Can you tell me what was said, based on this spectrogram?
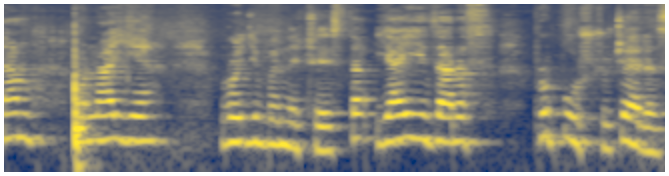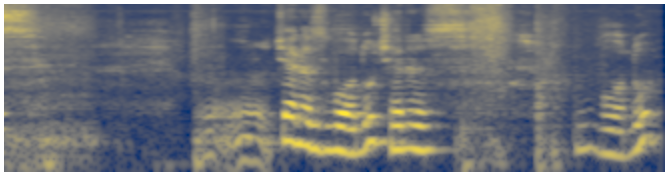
там вона є вроді би нечиста. Я її зараз пропущу через, через воду, через воду.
